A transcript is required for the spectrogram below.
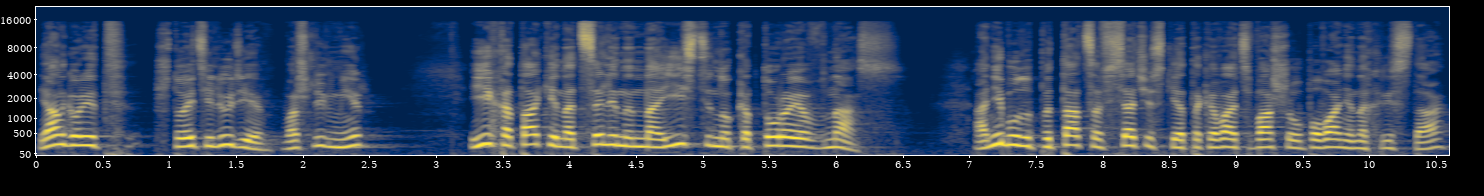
Иоанн говорит, что эти люди вошли в мир, и их атаки нацелены на истину, которая в нас – они будут пытаться всячески атаковать ваше упование на Христа.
